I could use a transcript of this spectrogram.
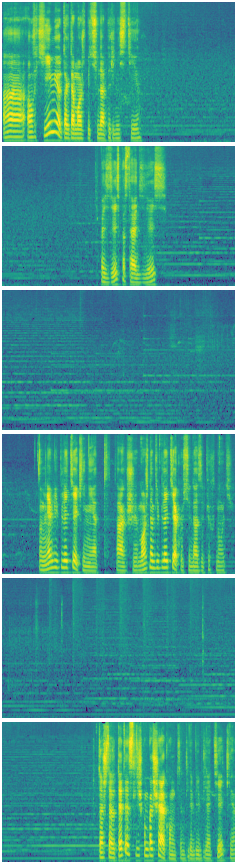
А, алхимию тогда, может быть, сюда перенести. Типа здесь поставить, здесь. У меня библиотеки нет. Также можно библиотеку сюда запихнуть. Потому что вот это слишком большая комната для библиотеки.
